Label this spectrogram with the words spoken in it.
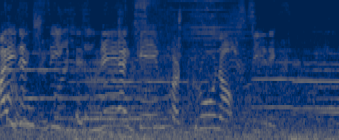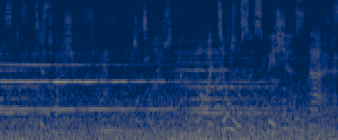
Hide and seek is nae a game for grown-ups, dearie. Not at all suspicious, that.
